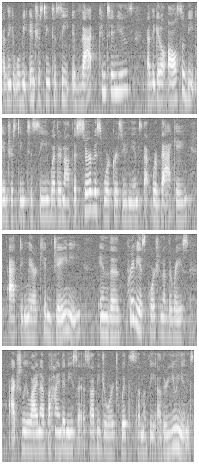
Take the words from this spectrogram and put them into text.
I think it will be interesting to see if that continues. I think it'll also be interesting to see whether or not the service workers unions that were backing acting Mayor Kim Janey in the previous portion of the race actually line up behind Annissa Essaibi George with some of the other unions.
